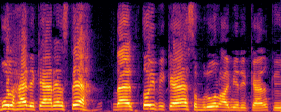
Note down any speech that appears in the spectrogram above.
មូលហេតុនៃការរាំងស្ទះដែលផ្ទុយពីការសម្រួលឲ្យមានរៀបការហ្នឹងគឺ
